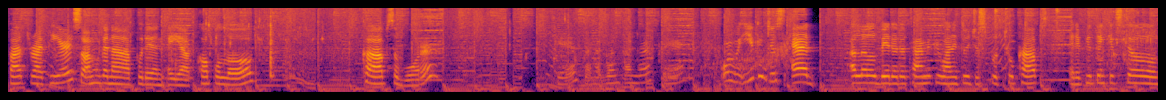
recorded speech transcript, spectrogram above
pot right here. So I'm gonna put in a uh, couple of cups of water. Yes I have one cup right there. Or you can just add a little bit at a time if you wanted to. Just put two cups. And if you think it's still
